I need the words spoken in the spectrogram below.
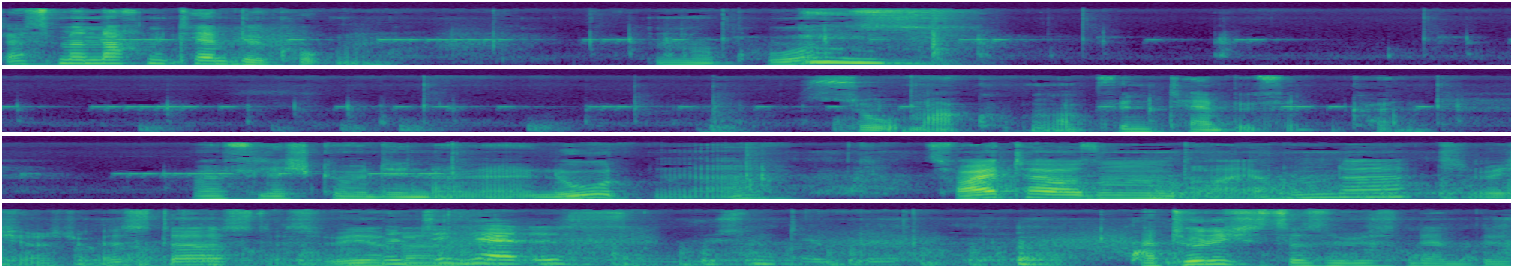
Lass mal nach dem Tempel gucken. Nur kurz. So, mal gucken, ob wir einen Tempel finden können. Weil vielleicht können wir den looten, ne? 2300. In welche Richtung ist das? Das mit wäre. Sicherheit ist es ein Wüstentempel. Natürlich ist das ein Wüstentempel.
